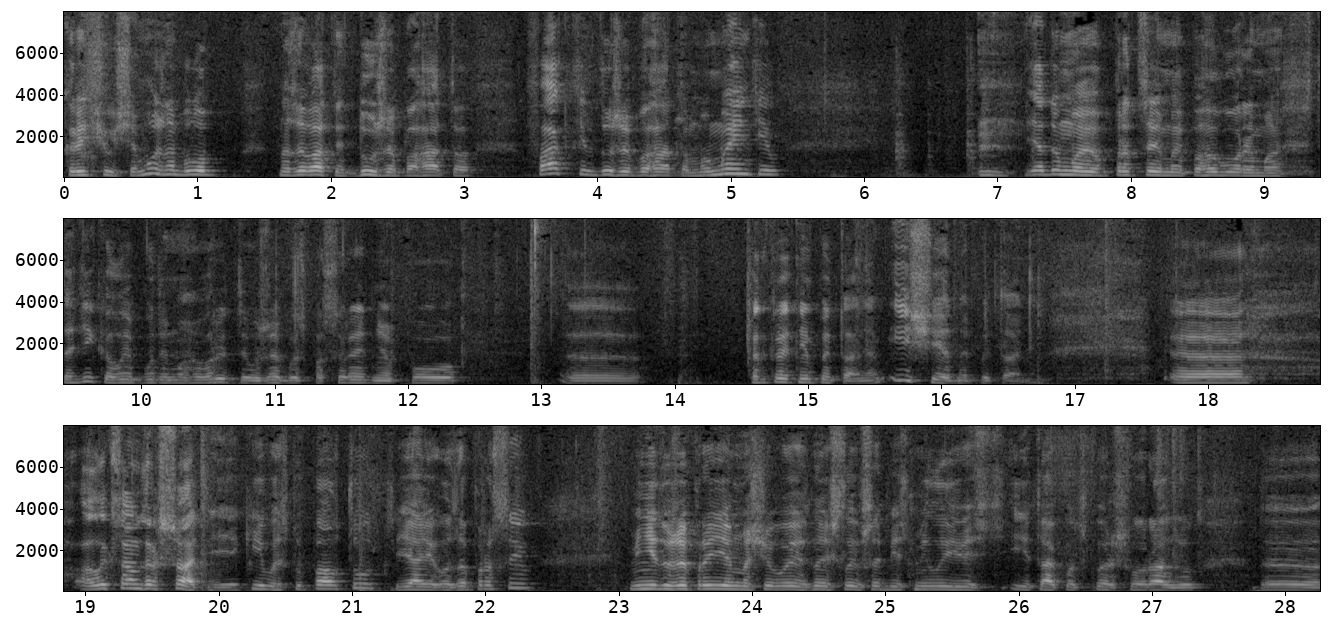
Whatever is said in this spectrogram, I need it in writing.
Кричуща. Можна було б називати дуже багато фактів, дуже багато моментів. Я думаю, про це ми поговоримо тоді, коли будемо говорити вже безпосередньо по е, конкретним питанням. І ще одне питання. Е, Олександр Шатній, який виступав тут, я його запросив. Мені дуже приємно, що ви знайшли в собі сміливість і так от з першого разу е,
